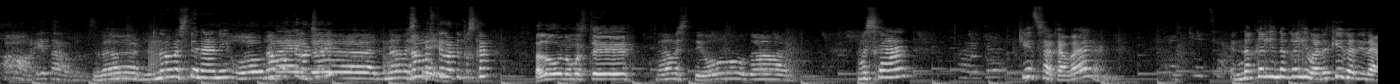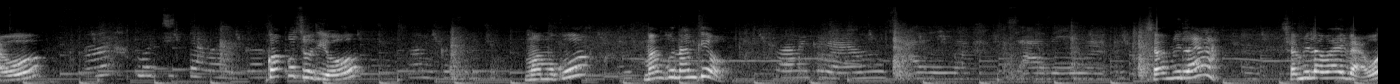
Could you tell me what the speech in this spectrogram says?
अँ यता हुनुहुन्छ गड नमस्ते नानी। ओ नमस्ते हेलो नमस्ते। नमस्ते ओ गड। मुस्कान के छ खबर नकली नकली भएर के गरिरह हो कसको छोरी हो मामुको मामुको नाम के हो समिला समिला वाइ भा हो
